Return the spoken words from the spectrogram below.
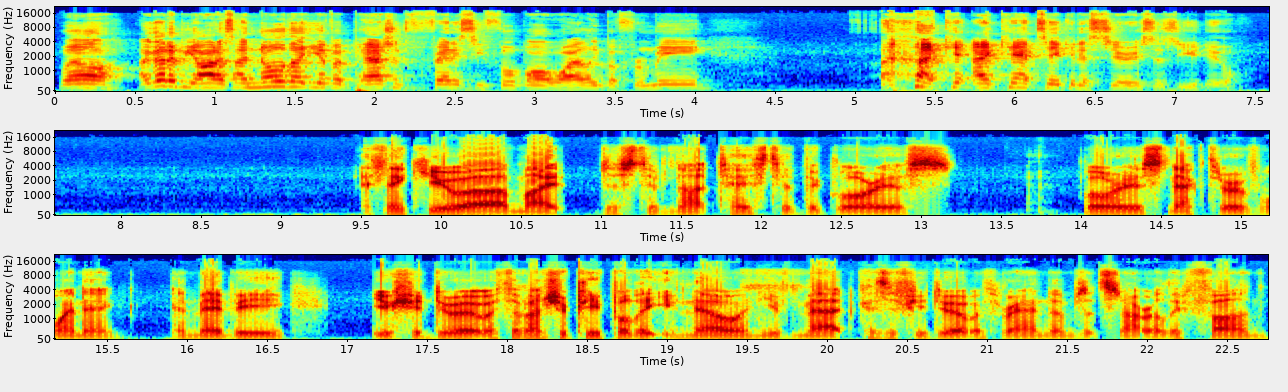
well, I gotta be honest, I know that you have a passion for fantasy football, Wiley, but for me, I can't, I can't take it as serious as you do. I think you uh, might just have not tasted the glorious, glorious nectar of winning. And maybe you should do it with a bunch of people that you know and you've met, because if you do it with randoms, it's not really fun.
